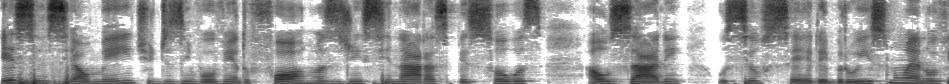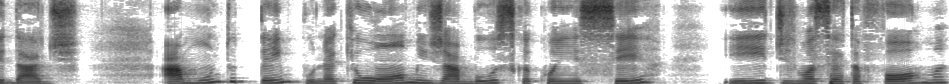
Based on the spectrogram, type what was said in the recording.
essencialmente desenvolvendo formas de ensinar as pessoas a usarem o seu cérebro. Isso não é novidade. Há muito tempo né, que o homem já busca conhecer e, de uma certa forma,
